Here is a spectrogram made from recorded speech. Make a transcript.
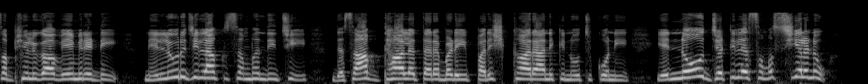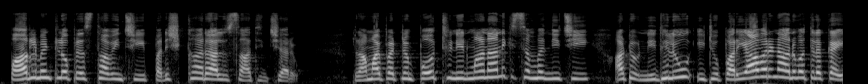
సభ్యులుగా వేమిరెడ్డి నెల్లూరు జిల్లాకు సంబంధించి దశాబ్దాల తరబడి పరిష్కారానికి నోచుకొని ఎన్నో జటిల సమస్యలను పార్లమెంట్లో ప్రస్తావించి పరిష్కారాలు సాధించారు. రామాయపట్నం పోర్టు నిర్మాణానికి సంబంధించి అటు నిధులు ఇటు పర్యావరణ అనుమతులకై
